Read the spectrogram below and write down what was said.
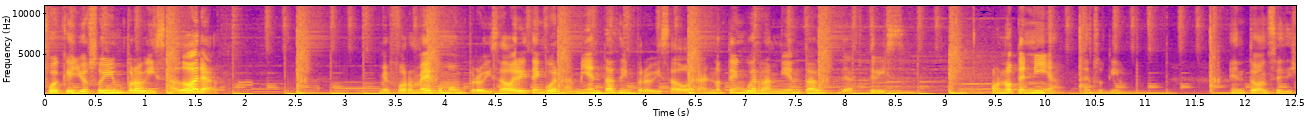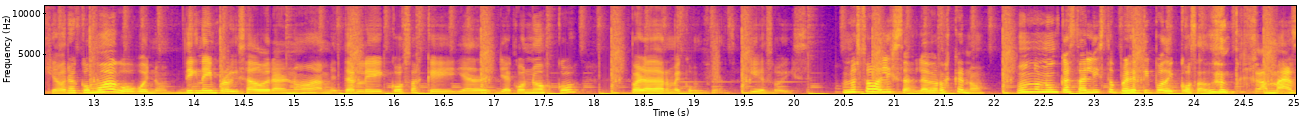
fue que yo soy improvisadora. Me formé como improvisadora y tengo herramientas de improvisadora. No tengo herramientas de actriz. O no tenía en su tiempo. Entonces dije, ¿ahora cómo hago? Bueno, digna improvisadora, ¿no? A meterle cosas que ya, ya conozco para darme confianza. Y eso hice. No estaba lista, la verdad es que no. Uno nunca está listo para ese tipo de cosas. Jamás.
